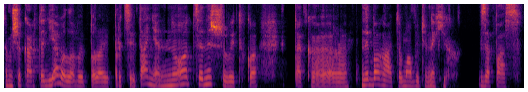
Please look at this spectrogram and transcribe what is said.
Тому що карта дьявола випала і процвітання, але це не швидко. Так, е, небагато, мабуть, у них їх запас.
